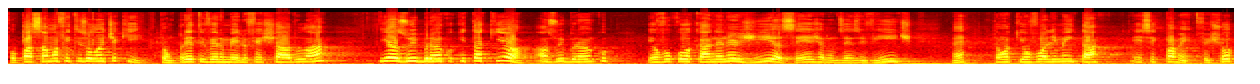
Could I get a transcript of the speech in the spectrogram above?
Vou passar uma fita isolante aqui. Então preto e vermelho fechado lá e azul e branco que está aqui, ó, azul e branco, eu vou colocar na energia, seja no 220, né? Então aqui eu vou alimentar esse equipamento, fechou?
